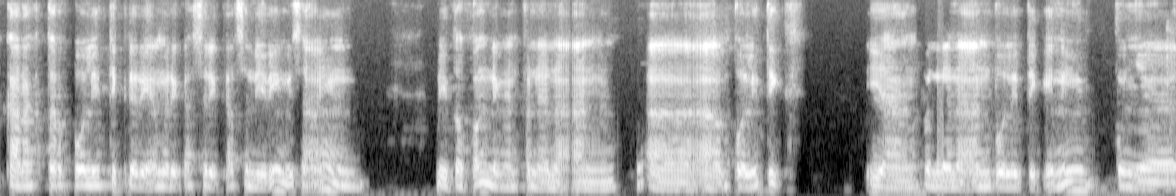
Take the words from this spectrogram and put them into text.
karakter politik dari Amerika Serikat sendiri misalnya yang ditopang dengan pendanaan uh, uh, politik yang pendanaan politik ini punya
